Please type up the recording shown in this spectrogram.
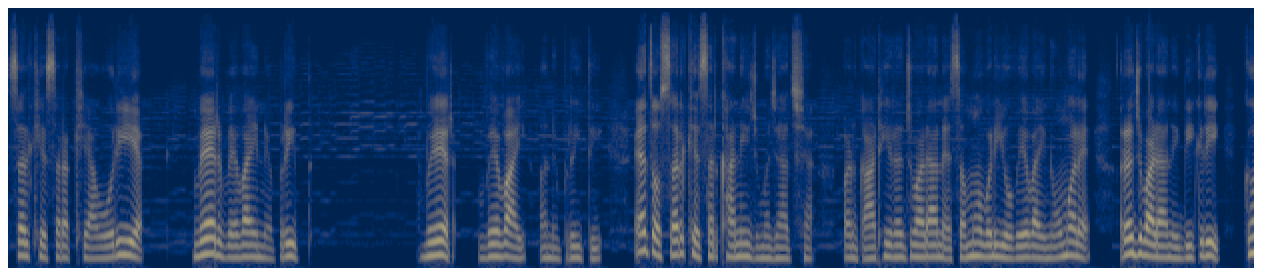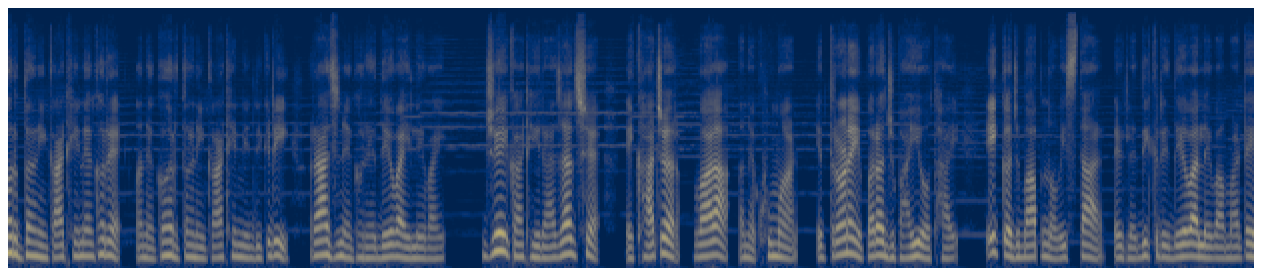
સરખે સરખ્યા ઓરીએ, વેર વેવાઈને પ્રીત. વેર વેવાય અને પ્રીતિ. એ તો સરખે સરખાની જ મજા છે, પણ કાઠી રજવાડાને સમવડીઓ વેવાય ન મળે. રજવાડાની દીકરી ઘર ધણી કાઠીને ઘરે અને ઘર ધણી કાઠીની દીકરી રાજને ઘરે દેવાય લેવાય જે કાઠી રાજા છે એ ખાચર, વાળા અને ખુમાણ, એ ત્રણેય પરજ ભાઈઓ થાય. એક જ બાપનો વિસ્તાર, એટલે દીકરી દેવા લેવા માટે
